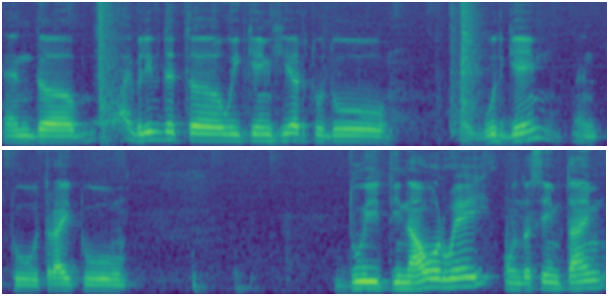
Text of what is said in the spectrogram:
And uh, I believe that we came here to do a good game and to try to do it in our way. On the same time,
